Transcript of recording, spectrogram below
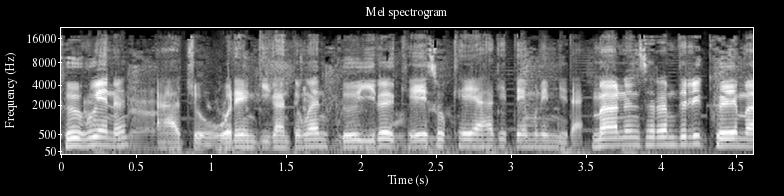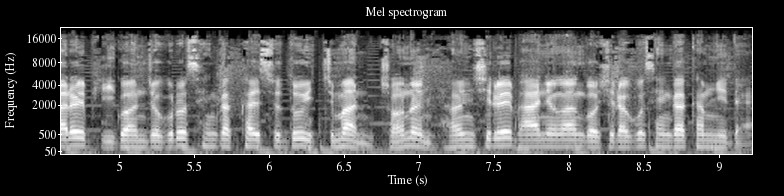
그 후에는 아주 오랜 기간 동안 그 일을 계속해야 하기 때문입니다. 많은 사람들이 그의 말을 비관적으로 생각할 수도 있지만 저는 현실을 반영한 것이라고 생각합니다.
